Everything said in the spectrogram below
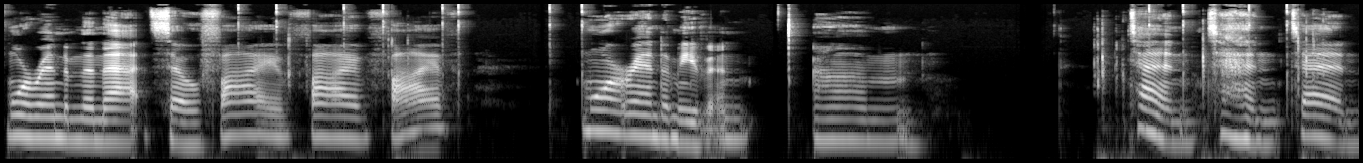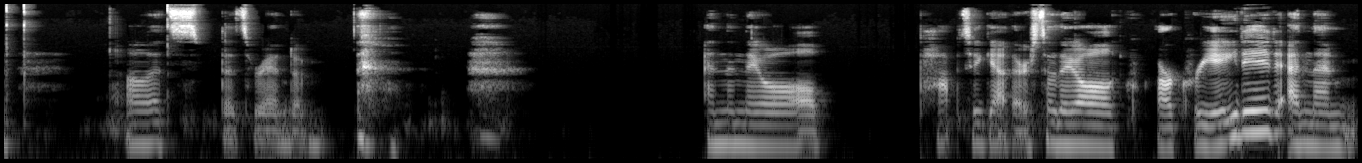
more random than that. So five, five, five, more random even. Um, 10, 10, 10. Oh, that's, that's random. and then they all pop together. So they all are created and then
